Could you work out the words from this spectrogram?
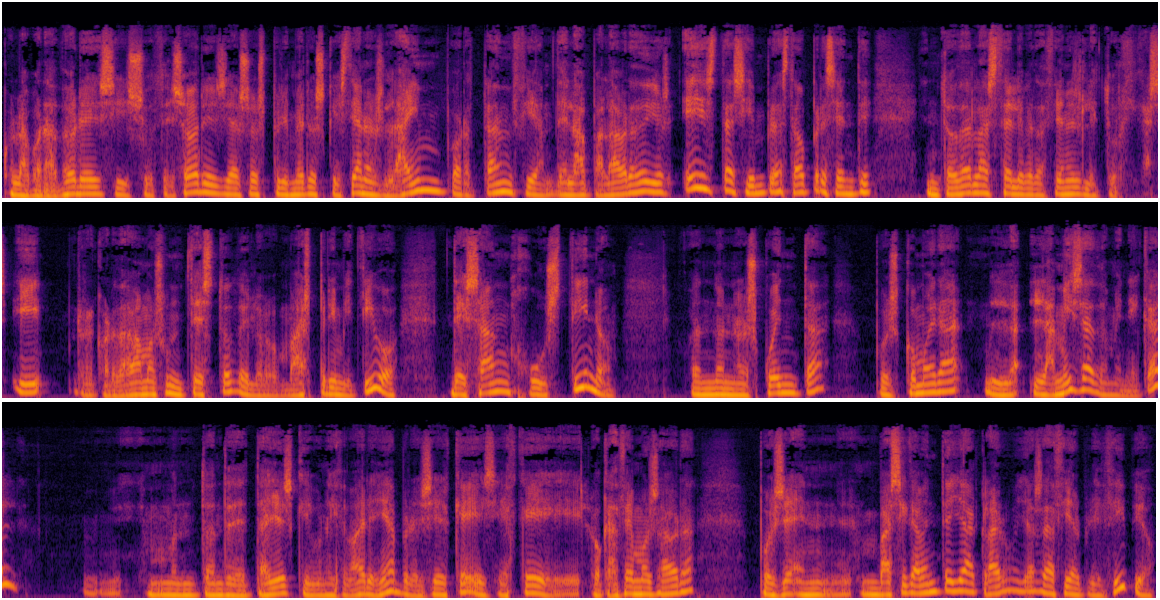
colaboradores y sucesores y a esos primeros cristianos la importancia de la palabra de Dios, esta siempre ha estado presente en todas las celebraciones litúrgicas. Y recordábamos un texto de lo más primitivo, de San Justino, cuando nos cuenta pues cómo era la, misa dominical. Un montón de detalles que uno dice, madre mía, pero si es que, si es que lo que hacemos ahora, pues en, básicamente ya, claro, ya se hacía al principio.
